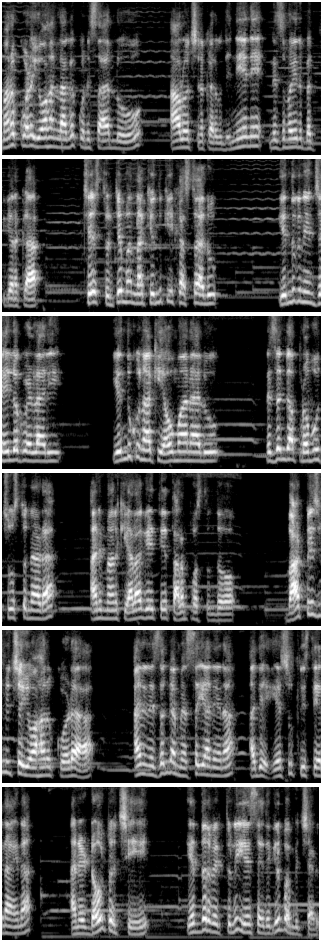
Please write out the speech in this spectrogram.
మనకు కూడా యోహాన్ లాగా కొన్నిసార్లు ఆలోచన కలుగుది నేనే నిజమైన భక్తి గనక చేస్తుంటే మరి నాకెందుకు ఈ కష్టాలు? ఎందుకు నేను జైల్లోకి వెళ్ళాలి? ఎందుకు నాకు ఈ అవమానాలు? నిజంగా ప్రభు చూస్తున్నాడా అని మనకి ఎలాగైతే తలంపు వస్తుందో బాప్టిజం ఇచ్చే యోహానుకు కూడా ఆయన నిజంగా మెస్ అయ్యానేనా అదే యేసుక్రీస్తేనా ఆయన? అనే డౌట్ వచ్చి ఇద్దరు వ్యక్తుల్ని ఏసై దగ్గర పంపించాడు.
